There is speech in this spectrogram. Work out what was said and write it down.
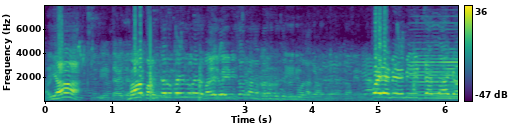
అయ్యా మా పంటలు. భయమేమి చల్లగా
